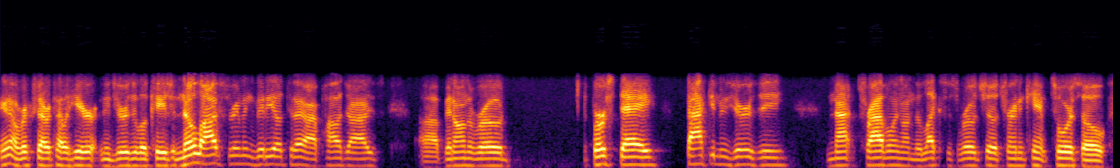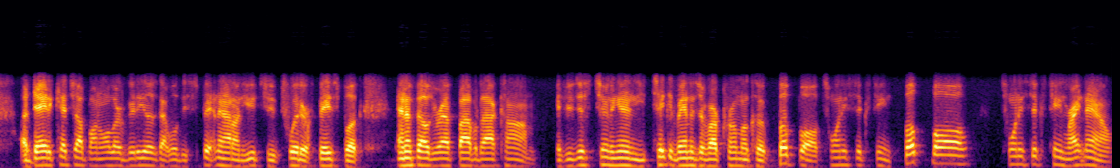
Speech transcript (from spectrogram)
you know Rick Serritella here, New Jersey location. No live streaming video today. I apologize. Uh, been on the road. First day back in New Jersey, not traveling on the Lexus Roadshow training camp tour. So a day to catch up on all our videos that we'll be spitting out on YouTube, Twitter, Facebook, NFLDraftBible.com. If you're just tuning in, take advantage of our promo code Football 2016. Football 2016 right now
